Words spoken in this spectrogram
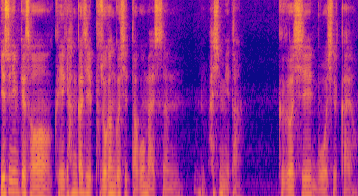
예수님께서 그에게 한 가지 부족한 것이 있다고 말씀하십니다. 그것이 무엇일까요?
